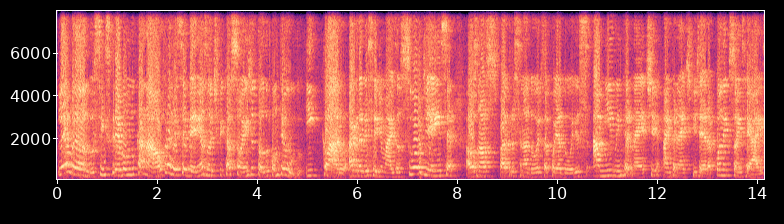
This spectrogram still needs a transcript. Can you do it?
Lembrando, se inscrevam no canal para receberem as notificações de todo o conteúdo. E, claro, agradecer demais a sua audiência, aos nossos patrocinadores, apoiadores, Amigo Internet, a internet que gera conexões reais,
